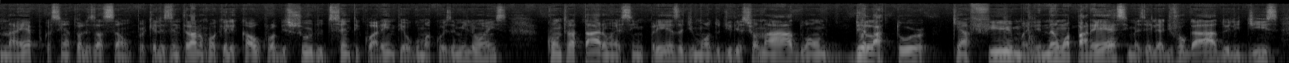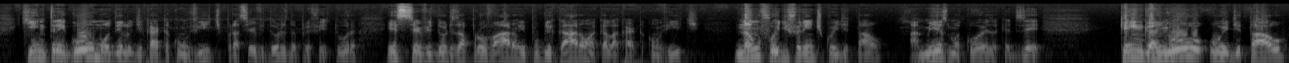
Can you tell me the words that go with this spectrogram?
na época, sem atualização, porque eles entraram com aquele cálculo absurdo de 140 e alguma coisa milhões, contrataram essa empresa de modo direcionado, a um delator que afirma, ele não aparece, mas ele é advogado, ele diz que entregou o modelo de carta convite para servidores da prefeitura. Esses servidores aprovaram e publicaram aquela carta convite. Não foi diferente com o edital, a mesma coisa, quer dizer, quem ganhou o edital,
